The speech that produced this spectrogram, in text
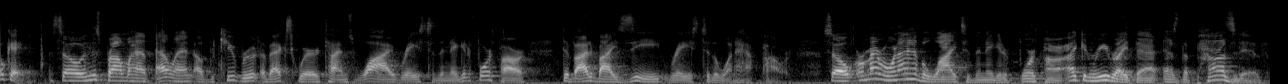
Okay, so in this problem I have ln of the cube root of x squared times y raised to the negative fourth power divided by z raised to the 1 half power. So remember, when I have a y to the negative fourth power, I can rewrite that as the positive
